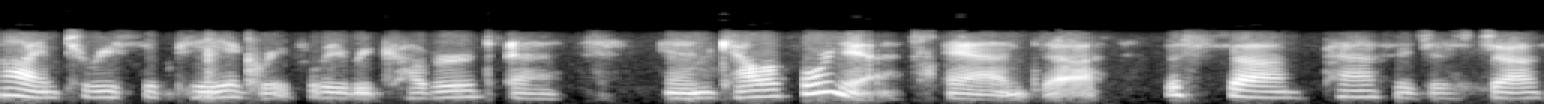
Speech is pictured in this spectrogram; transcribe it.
Hi, I'm Teresa P., a gratefully recovered uh, in California. And uh, this uh, passage is just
